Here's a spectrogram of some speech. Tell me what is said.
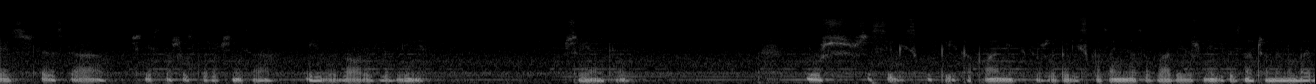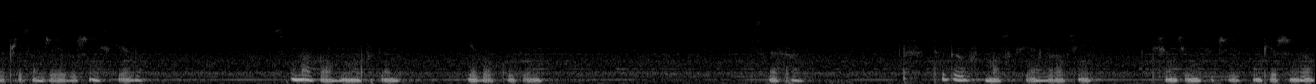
jest 436 rocznica ich wyboru w Lublinie. Przejęty. Już wszyscy biskupi i kapłani, którzy byli skazani na zagładę, już mieli wyznaczone numery przez Andrzeja Wyszyńskiego. Wspomagał mu w tym jego kuzyn Stefan, który był w Moskwie, w Rosji w 1931 roku,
